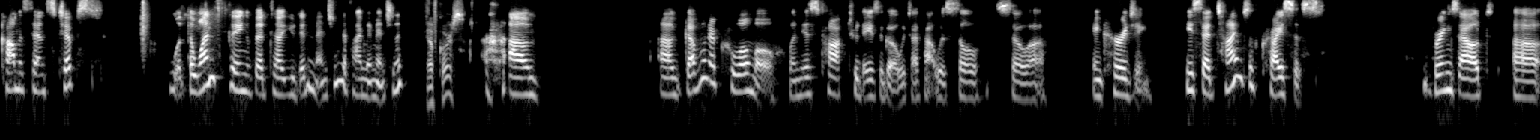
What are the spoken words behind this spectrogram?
common sense tips what the one thing that uh, you didn't mention, if I may mention it. Of course. Um, uh, Governor Cuomo, when his talk two days ago, which I thought was so so uh, encouraging, he said, "Times of crisis brings out uh,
